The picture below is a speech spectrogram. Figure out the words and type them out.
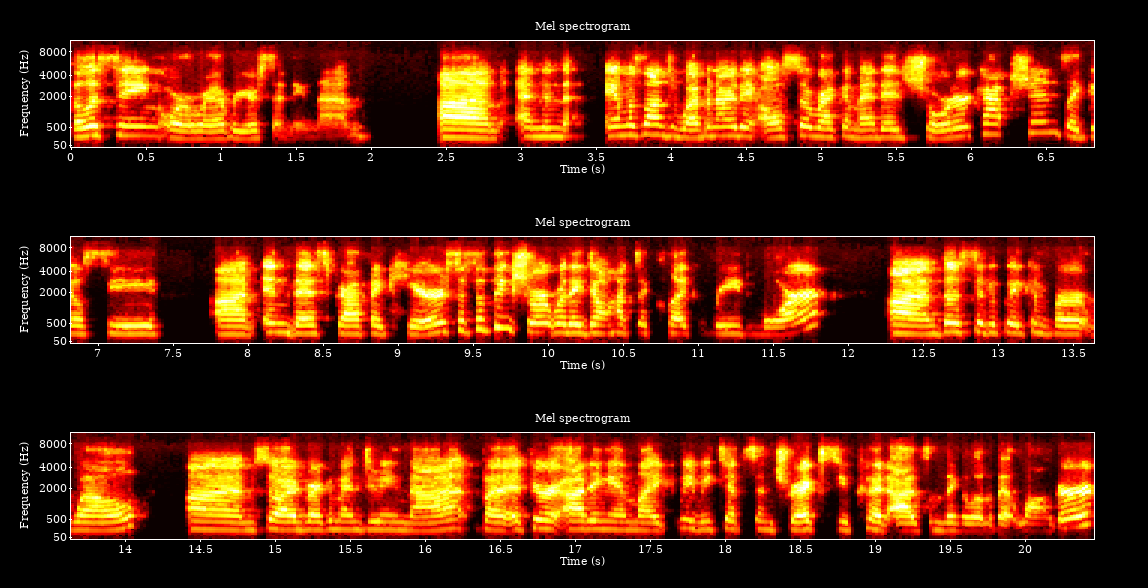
the listing or wherever you're sending them. Um, and then the Amazon's webinar, they also recommended shorter captions, like you'll see um, in this graphic here. So something short where they don't have to click read more. Um, those typically convert well. so I'd recommend doing that. But if you're adding in like maybe tips and tricks, you could add something a little bit longer.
